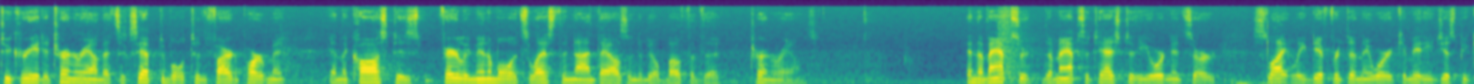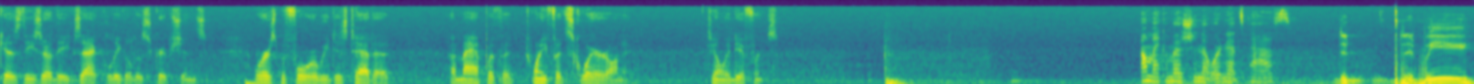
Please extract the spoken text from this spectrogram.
to create a turnaround that's acceptable to the fire department, and the cost is fairly minimal. It's less than nine thousand to build both of the turnarounds. And the maps are, the maps attached to the ordinance are slightly different than they were at committee, just because these are the exact legal descriptions, whereas before, we just had a, a map with a twenty-foot square on it. It's the only difference. I'll make a motion that ordinance pass. Did, did we,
